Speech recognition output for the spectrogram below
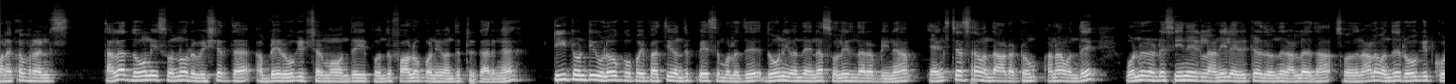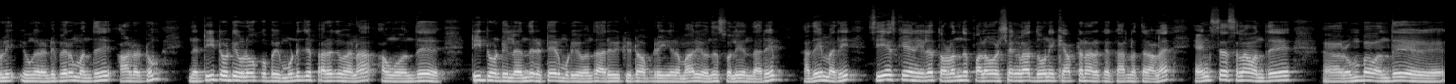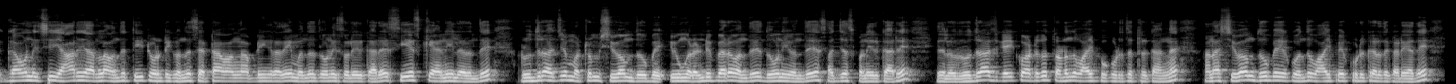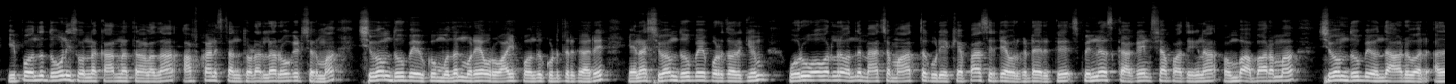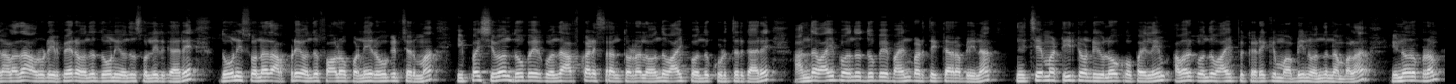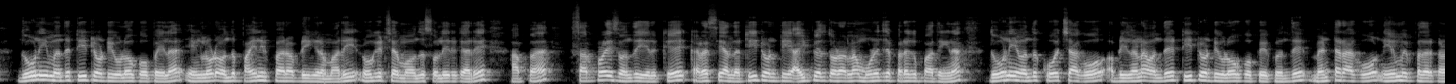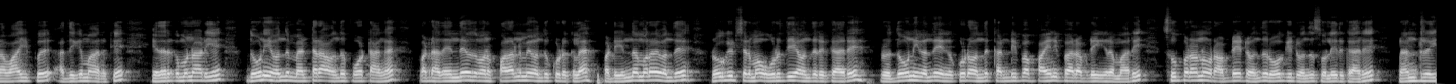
வணக்கம் ஃப்ரெண்ட்ஸ் தலை தோனி சொன்ன ஒரு விஷயத்த அப்படியே ரோஹித் சர்மா வந்து இப்போ வந்து ஃபாலோ பண்ணி வந்துட்டுருக்காருங்க டி டுவெண்ட்டி உலகக்கோப்பை பற்றி வந்து பேசும்பொழுது தோனி வந்து என்ன சொல்லியிருந்தார் அப்படின்னா யங்ஸ்டர்ஸாக வந்து ஆடட்டும். ஆனால் வந்து ஒன்று ரெண்டு சீனியர்கள் அணியில் இருக்கிறது வந்து நல்லது தான் ஸோ அதனால் வந்து ரோஹித் கோலி இவங்க ரெண்டு பேரும் வந்து ஆடட்டும். இந்த டி டுவெண்ட்டி உலகக்கோப்பை முடிஞ்ச பிறகு வேணால் அவங்க வந்து டி டுவெண்ட்டிலேருந்து ரிட்டையர் முடிவை வந்து அறிவிக்கட்டும் அப்படிங்கிற மாதிரி வந்து சொல்லியிருந்தார். அதே மாதிரி சிஎஸ்கே அணியில் தொடர்ந்து பல வருஷங்களாக தோனி கேப்டனாக இருக்க காரணத்தினால யங்ஸ்டர்ஸ்லாம் வந்து ரொம்ப வந்து கவனித்து யார் யாரெல்லாம் வந்து டி டுவெண்ட்டிக்கு வந்து செட் ஆவாங்க அப்படிங்கிறதையும் வந்து தோனி சொல்லியிருக்காரு. சிஎஸ்கே அணியிலிருந்து ருத்ராஜ் மற்றும் சிவம் தூபே இவங்க ரெண்டு பேரும் வந்து தோனி வந்து சஜஸ்ட் பண்ணியிருக்காரு. இதில் ருத்ராஜ் கைக்வாட்டுக்கு தொடர்ந்து வாய்ப்பு கொடுத்துட்ருக்காங்க. ஆனால் சிவம் தூபேக்கு வந்து வாய்ப்பே கொடுக்கறது கிடையாது. இப்போ வந்து தோனி சொன்ன காரணத்தினால தான் ஆப்கானிஸ்தான் தொடரில் ரோஹித் சர்மா சிவம் தூபேவுக்கு முதன் முறையாக ஒரு வாய்ப்பு வந்து கொடுத்துருக்காரு. ஏன்னா சிவம் தூபே பொறுத்த வரைக்கும் ஒரு ஓவரில் வந்து மேட்சை மாற்றக்கூடிய கெப்பாசிட்டி அவர்கிட்ட இருக்குது ஸ்பின்னர்ஸ்க்கு அகைன்ஸ்டாக பார்த்தீங்கன்னா ரொம்ப அபாரமாக சிவம் தூபே வந்து ஆடுவார். அதனால தான் அவருடைய பேரை வந்து தோனி வந்து சொல்லியிருக்காரு. தோனி சொன்னதை அப்படியே வந்து ஃபாலோ பண்ணி ரோஹித் சர்மா இப்போ சிவம் தூபேக்கு வந்து ஆப்கானிஸ்தான் தொடரில் வந்து வாய்ப்பு வந்து கொடுத்துருக்காரு. அந்த வாய்ப்பை வந்து தூபே பயன்படுத்திக்கிட்டார் அப்படின்னா நிச்சயமாக டி டுவெண்ட்டி உலக கோப்பையிலையும் அவருக்கு வந்து வாய்ப்பு கிடைக்கும் அப்படின்னு வந்து நம்பலாம். இன்னொரு புறம் தோனியும் வந்து டி டுவெண்ட்டி உலக கோப்பையில் எங்களோட வந்து பயணிப்பார் அப்படிங்கிற மாதிரி ரோஹித் சர்மா வந்து சொல்லியிருக்காரு. அப்போ சர்ப்ரைஸ் வந்து இருக்குது கடைசி அந்த டி டுவெண்ட்டி ஐபிஎல் தொடர்லாம் முடிஞ்ச பிறகு பார்த்தீங்கன்னா தோனியை வந்து கோச்சாகவோ அப்படி இல்லைன்னா வந்து டி டுவெண்ட்டி உலகக்கோப்பைக்கு வந்து மென்டராகவோ நியமிப்பதற்கான வாய்ப்பு அதிகமாக இருக்குது இதற்கு முன்னாடியே தோனியை வந்து மென்டராக வந்து போட்டாங்க. பட் அது எந்த விதமான பலனுமே வந்து கொடுக்கல. பட் இந்த முறை வந்து ரோஹித் சர்மா உறுதியாக வந்திருக்காரு. தோனி வந்து எங்கள் கூட வந்து கண்டிப்பாக பயணிப்பார் அப்படிங்கிற மாதிரி சூப்பரான ஒரு அப்டேட் வந்து ரோஹித் வந்து சொல்லியிருக்காரு. நன்றி.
